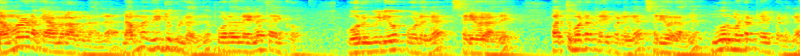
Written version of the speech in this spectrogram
நம்மளோட கேமரா முன்னால் நம்ம வீட்டுக்குள்ளே இருந்து போடுறதுல என்ன தயக்கம்? ஒரு வீடியோ போடுங்க சரி வராது. பத்து மட்டும் ட்ரை பண்ணுங்க சரி வராது. நூறு மட்டும் ட்ரை பண்ணுங்க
